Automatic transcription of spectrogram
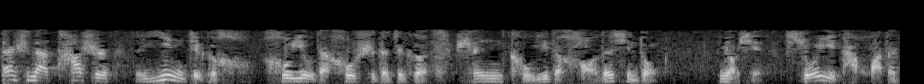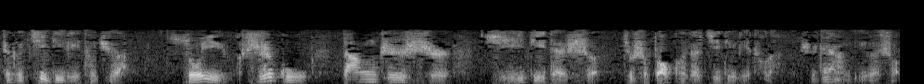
但是呢，他是应这个后。后有的后世的这个身口意的好的行动妙性，所以他画到这个基地里头去了。所以石鼓当之是基地的舍，就是包括在基地里头了，是这样的一个说。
